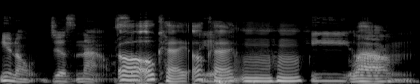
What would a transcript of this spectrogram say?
you know, just now. Oh, okay. Okay. yeah. Mm-hmm. He Wow. um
